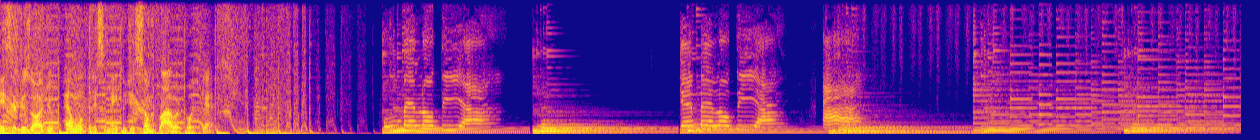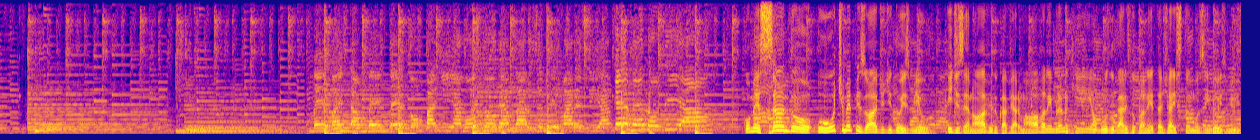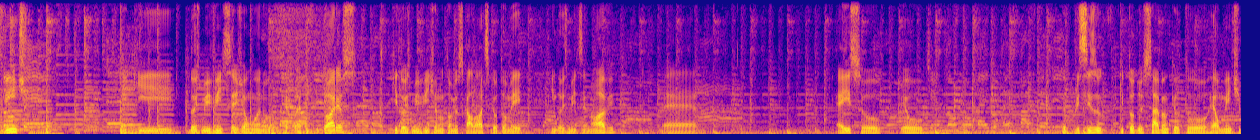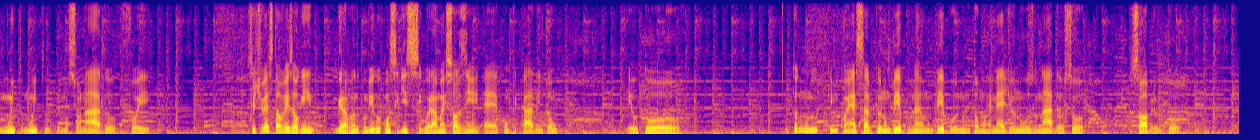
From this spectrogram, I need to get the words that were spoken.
Esse episódio é um oferecimento de Sunflower Podcast. Un melodía. Qué melodía. Ah. Me faltan 20 compañía, gosto de andar, sentir marecía, qué melodía. Começando o último episódio de 2019 do Caviar Uma Ova, lembrando que em alguns lugares do planeta já estamos em 2020 e que 2020 seja um ano repleto de vitórias, que 2020 eu não tome os calotes que eu tomei em 2019. É, é isso, eu, eu, preciso que todos saibam que eu tô realmente muito, muito emocionado. Foi se eu tivesse talvez alguém gravando comigo, eu conseguisse segurar, mas sozinho é complicado. Então eu tô. Todo mundo que me conhece sabe que eu não bebo, né? Eu não bebo, não tomo remédio, eu não uso nada, eu sou sóbrio, eu tô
